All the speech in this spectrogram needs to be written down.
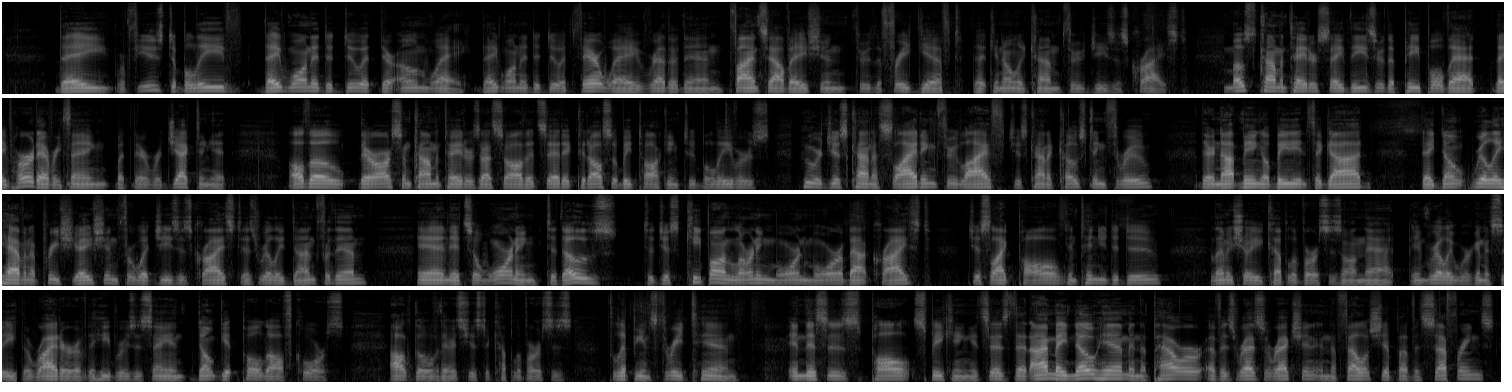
They refused to believe. They wanted to do it their own way. They wanted to do it their way rather than find salvation through the free gift that can only come through Jesus Christ. Most commentators say these are the people that they've heard everything, but they're rejecting it. Although there are some commentators I saw that said it could also be talking to believers who are just kind of sliding through life, just kind of coasting through. They're not being obedient to God. They don't really have an appreciation for what Jesus Christ has really done for them. And it's a warning to those to just keep on learning more and more about Christ, just like Paul continued to do. Let me show you a couple of verses on that. And really, we're going to see the writer of the Hebrews is saying, don't get pulled off course. I'll go over there. It's just a couple of verses. Philippians 3:10 and this is Paul speaking. It says, That I may know him in the power of his resurrection, and the fellowship of his sufferings,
